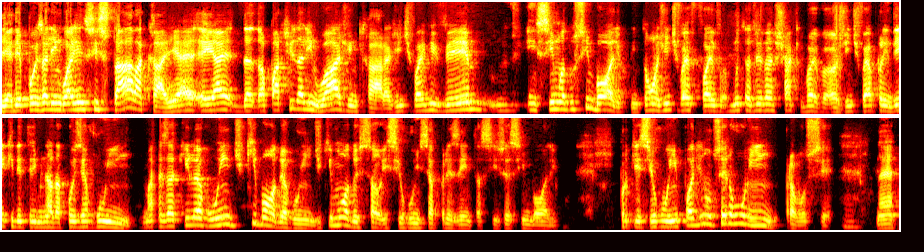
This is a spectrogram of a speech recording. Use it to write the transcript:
E aí depois a linguagem se instala, cara, e, é, é, a partir da linguagem, cara, a gente vai viver em cima do simbólico. Então a gente vai, vai muitas vezes vai achar que vai, a gente vai aprender que determinada coisa é ruim, mas aquilo é ruim de que modo é ruim? De que modo esse, esse ruim se apresenta se isso é simbólico? Porque esse ruim pode não ser ruim para você, é. né?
